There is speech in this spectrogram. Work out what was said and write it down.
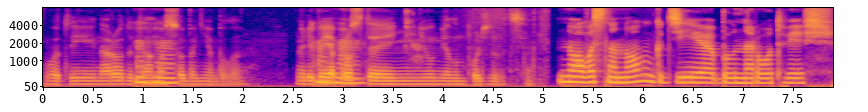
Вот, и народу mm-hmm. там особо не было. Ну, либо mm-hmm. я просто не умел им пользоваться. Ну, а в основном, где был народ весь?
